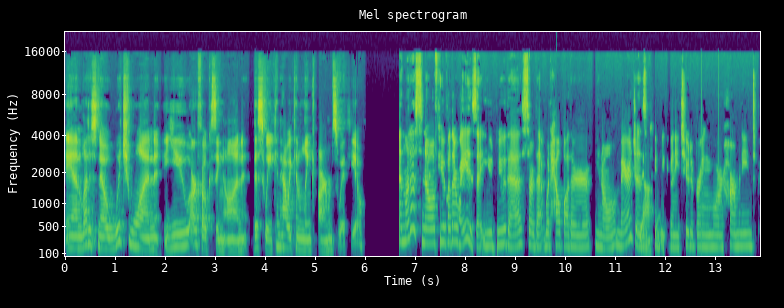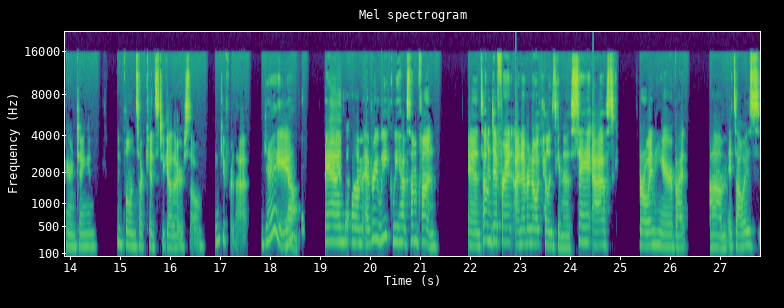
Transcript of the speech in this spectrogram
and let us know which one you are focusing on this week and how we can link arms with you. And let us know if you have other ways that you do this or that would help other, you know, marriages. Yeah. If you can think of any too to bring more harmony into parenting and influence our kids together. So thank you for that. Yay. Yeah. And um, every week we have some fun and something different. I never know what Kelly's going to say, ask, throw in here, but um, it's always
